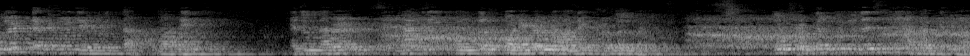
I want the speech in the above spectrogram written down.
उलट त्याच्यामुळे जैवविविधता वाढेल. याचं उदाहरण सह्याद्री कोंकण कॉरिडॉर नावाचा एक प्रकल्प आहे. तो प्रकल्प युनेस्कोने हातात घेतला.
